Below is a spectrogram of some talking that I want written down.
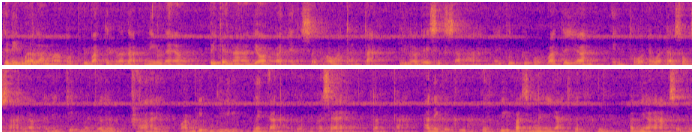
ทีนี้เมื่อเรามาปฏิบัติถึงระดับนี้แล้ว พิจารณาย้อนไปในสภาวะต่างๆ ที่เราได้ศึกษาในจุตุปปาตยานเห็นโทษในวัฏสงสารแล้วแต่นี้จิตมันจะเริ่มคลายความยินดีในการเกิดในกระแสแห่งต่าง ๆ อันนี้ก็คือเกิดวิปัสสนาญาณเกิดขึ้น ปัญญาสติ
